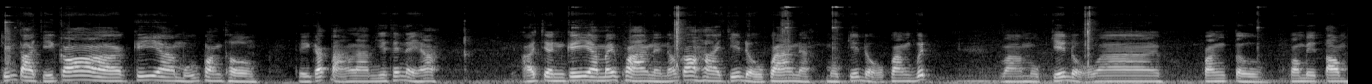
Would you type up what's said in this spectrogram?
chúng ta chỉ có cái mũi khoan thường. Thì các bạn làm như thế này ha. Ở trên cái máy khoan này nó có hai chế độ khoan nè, một chế độ khoan vít và một chế độ khoan tường, khoan bê tông.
